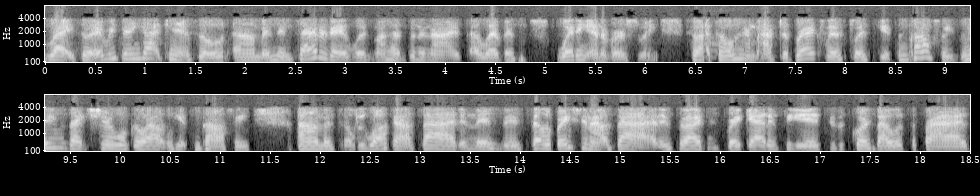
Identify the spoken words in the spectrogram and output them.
Right. So everything got canceled. Um, and then Saturday was my husband and I's 11th wedding anniversary. So I told him after breakfast, let's get some coffee. So he was like, sure, we'll go out and get some coffee. Um, and so we walk outside and there's this celebration outside. And so I just break out into tears. Because of course I was surprised.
